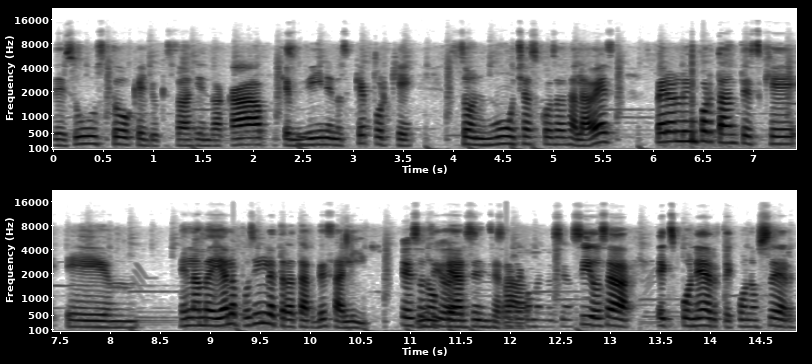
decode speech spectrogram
de, susto, que yo que estaba haciendo acá, porque me vine, no sé qué, porque son muchas cosas a la vez pero lo importante es que em, en la medida de lo posible tratar de salir, Eso no quedarse encerrado. recomendación. Sí, o sea, exponerte, conocer,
